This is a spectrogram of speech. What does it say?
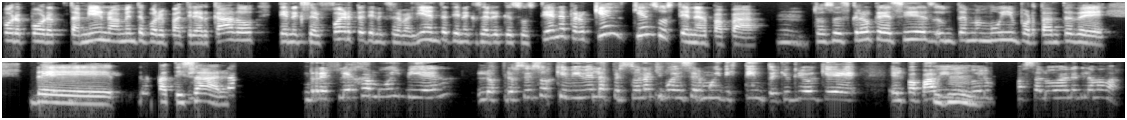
por, por también nuevamente por el patriarcado, tiene que ser fuerte, tiene que ser valiente, tiene que ser el que sostiene, pero ¿quién, quién sostiene al papá? Mm. Entonces creo que sí es un tema muy importante de, de, de empatizar. Refleja muy bien los procesos que viven las personas que pueden ser muy distintos. Yo creo que el papá vive el duelo más saludable que la mamá.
